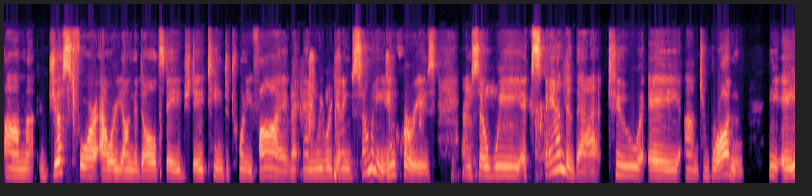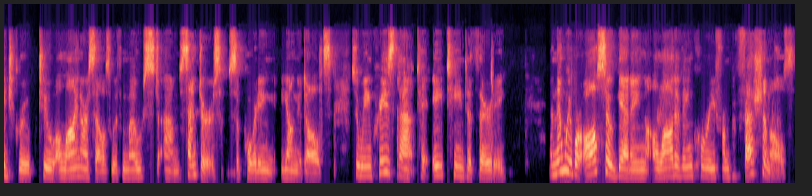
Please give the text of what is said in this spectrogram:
um, just for our young adults aged 18 to 25. And we were getting so many inquiries. And so we expanded that to, a, um, to broaden the age group to align ourselves with most um, centers supporting young adults. So we increased that to 18 to 30. And then we were also getting a lot of inquiry from professionals.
